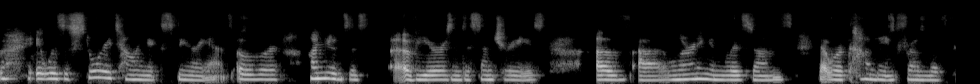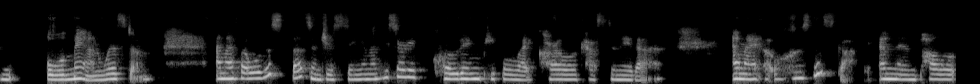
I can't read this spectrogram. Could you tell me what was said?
it was a storytelling experience over hundreds of, years into centuries of uh, learning and wisdoms that were coming from this old man wisdom. And I thought, well, this that's interesting. And then he started quoting people like Carlos Castaneda. And I thought, well, who's this guy? And then Paulo,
